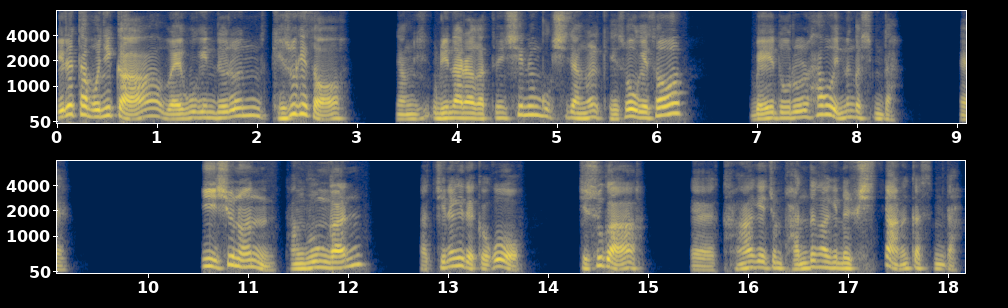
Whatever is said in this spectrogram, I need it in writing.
이렇다 보니까 외국인들은 계속해서 그냥 우리나라 같은 신흥국 시장을 계속해서 매도를 하고 있는 것입니다. 예. 이 이슈는 당분간 진행이 될 거고, 지수가 예, 강하게 좀 반등하기는 쉽지 않을 것 같습니다.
